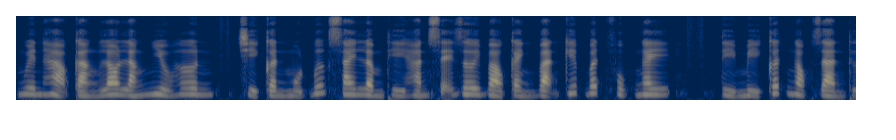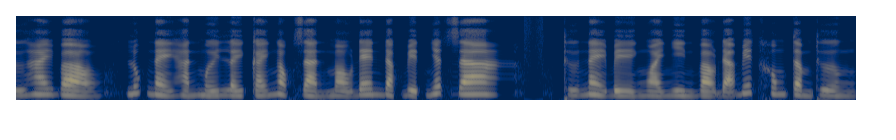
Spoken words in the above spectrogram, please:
Nguyên Hạo càng lo lắng nhiều hơn, chỉ cần một bước sai lầm thì hắn sẽ rơi vào cảnh vạn kiếp bất phục ngay. Tỉ mỉ cất ngọc giản thứ hai vào, lúc này hắn mới lấy cái ngọc giản màu đen đặc biệt nhất ra. Thứ này bề ngoài nhìn vào đã biết không tầm thường,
